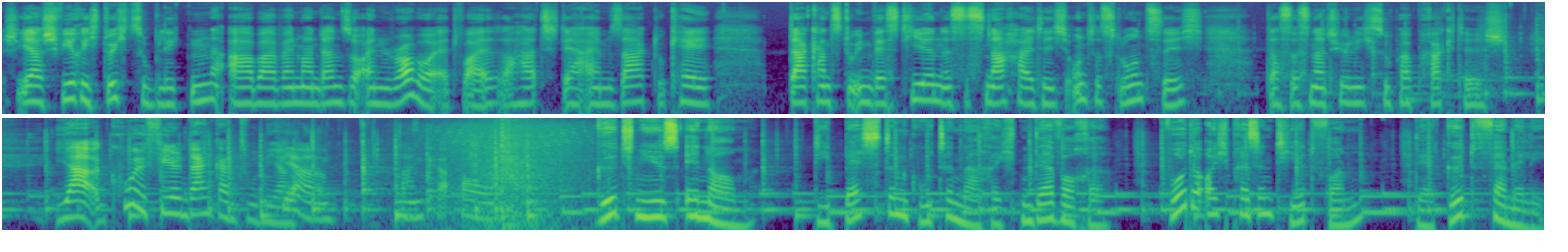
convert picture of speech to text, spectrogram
ja schwierig durchzublicken, aber wenn man dann so einen Robo-Advisor hat, der einem sagt, okay, da kannst du investieren, es ist nachhaltig und es lohnt sich, das ist natürlich super praktisch. Ja, cool, vielen Dank, Antonia. Ja, danke auch. Good News enorm. Die besten guten Nachrichten der Woche wurde euch präsentiert von der Good Family.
